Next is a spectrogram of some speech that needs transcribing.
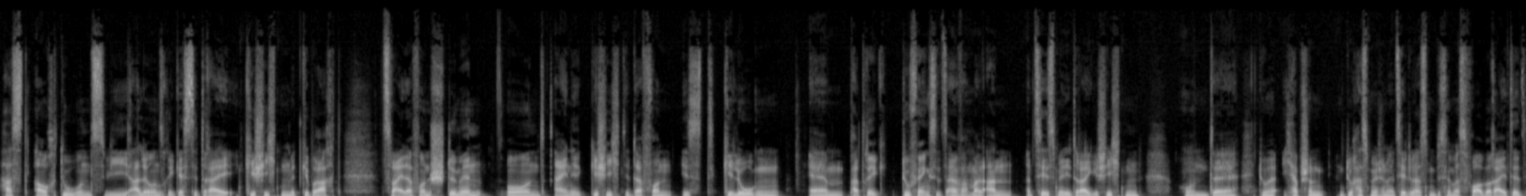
hast auch du uns, wie alle unsere Gäste, drei Geschichten mitgebracht. Zwei davon stimmen und eine Geschichte davon ist gelogen. Ähm, Patrick, du fängst jetzt einfach mal an, erzählst mir die drei Geschichten und äh, du, ich habe schon, du hast mir schon erzählt, du hast ein bisschen was vorbereitet.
